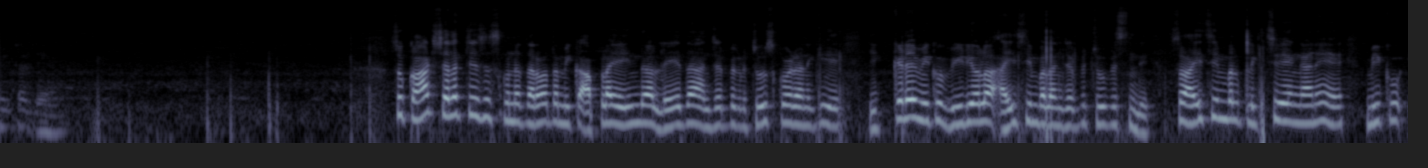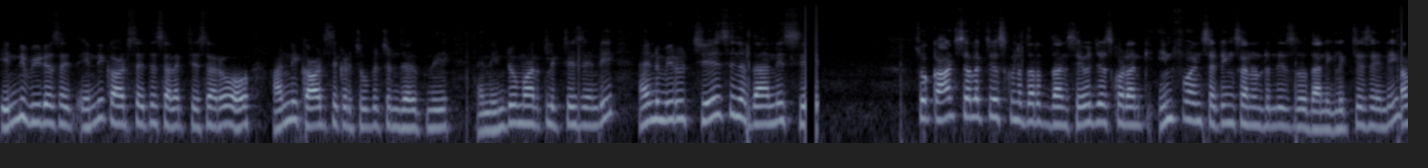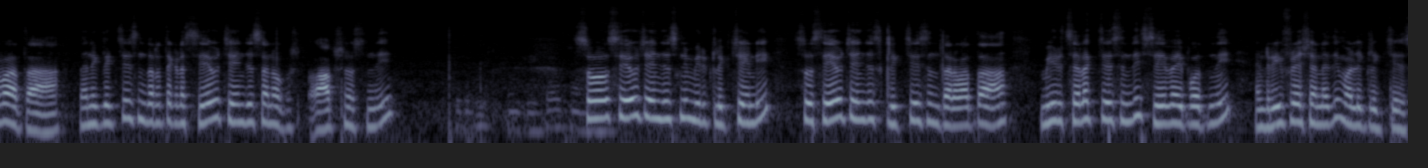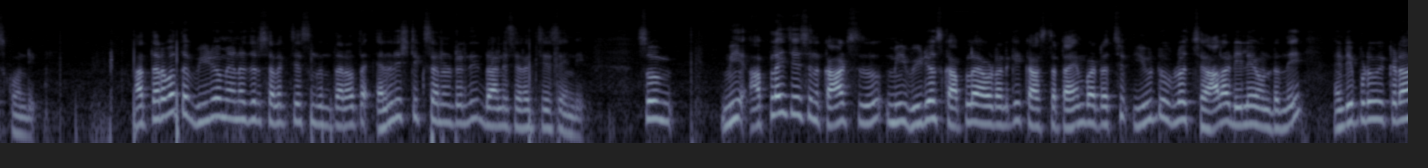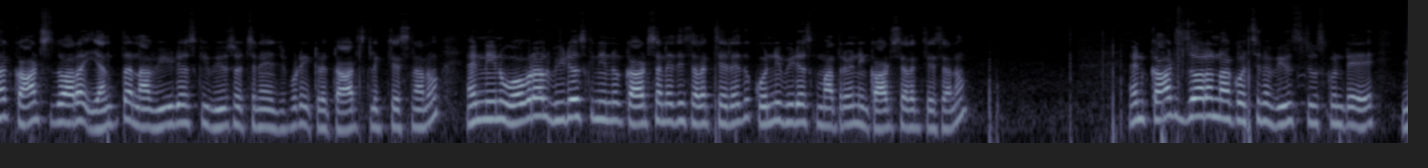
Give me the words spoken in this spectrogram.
రీఛార్జ్ చేయండి. సో కార్డ్ సెలెక్ట్ చేసేసుకున్న తర్వాత మీకు అప్లై అయిందా లేదా అని చెప్పి ఇక్కడ చూసుకోవడానికి ఇక్కడే మీకు వీడియోలో ఐ సింబల్ అని చెప్పి చూపిస్తుంది. సో ఐ సింబల్ క్లిక్ చేయగానే మీకు ఎన్ని వీడియోస్ అయితే ఎన్ని కార్డ్స్ అయితే సెలెక్ట్ చేశారో అన్ని కార్డ్స్ ఇక్కడ చూపించడం జరుగుతుంది. అండ్ ఇంటూ మార్క్ క్లిక్ చేసేయండి. అండ్ మీరు చేసిన దాన్ని సో కార్డ్ సెలెక్ట్ చేసుకున్న తర్వాత దాన్ని సేవ్ చేసుకోవడానికి ఇన్ఫో అండ్ సెట్టింగ్స్ అని ఉంటుంది. సో దాన్ని క్లిక్ చేసేయండి. తర్వాత దాన్ని క్లిక్ చేసిన తర్వాత ఇక్కడ సేవ్ చేంజెస్ అని ఒక ఆప్షన్ వస్తుంది. సో సేవ్ చేంజెస్ని మీరు క్లిక్ చేయండి. సో సేవ్ చేంజెస్ క్లిక్ చేసిన తర్వాత మీరు సెలెక్ట్ చేసింది సేవ్ అయిపోతుంది. అండ్ రీఫ్రెష్ అనేది మళ్ళీ క్లిక్ చేసుకోండి. ఆ తర్వాత వీడియో మేనేజర్ సెలెక్ట్ చేసుకున్న తర్వాత ఎలిస్టిక్స్ అని ఉంటుంది. దాన్ని సెలెక్ట్ చేసేయండి. సో మీ అప్లై చేసిన కార్డ్స్ మీ వీడియోస్కి అప్లై అవ్వడానికి కాస్త టైం పట్టొచ్చు. యూట్యూబ్లో చాలా డిలే ఉంటుంది. అండ్ ఇప్పుడు ఇక్కడ కార్డ్స్ ద్వారా ఎంత నా వీడియోస్కి వ్యూస్ వచ్చినాయి ఇప్పుడు ఇక్కడ కార్డ్స్ క్లిక్ చేస్తున్నాను. అండ్ నేను ఓవరాల్ వీడియోస్కి నేను కార్డ్స్ అనేది సెలెక్ట్ చేయలేదు. కొన్ని వీడియోస్కి మాత్రమే నేను కార్డ్స్ సెలెక్ట్ చేశాను. అండ్ కార్డ్స్ ద్వారా నాకు వచ్చిన వ్యూస్ చూసుకుంటే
